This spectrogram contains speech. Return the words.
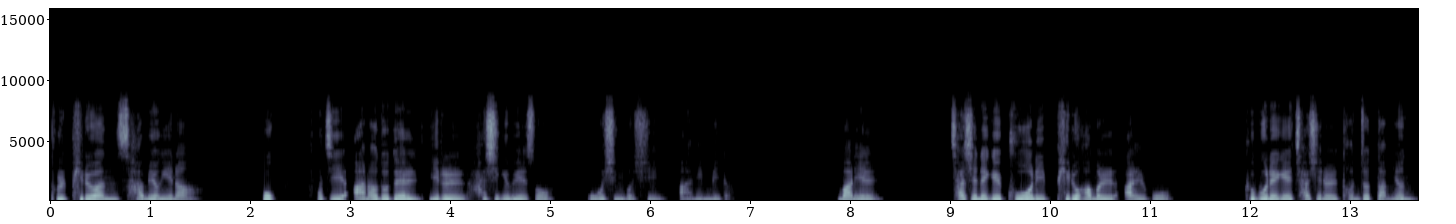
불필요한 사명이나 꼭 하지 않아도 될 일을 하시기 위해서 오신 것이 아닙니다. 만일 자신에게 구원이 필요함을 알고 그분에게 자신을 던졌다면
